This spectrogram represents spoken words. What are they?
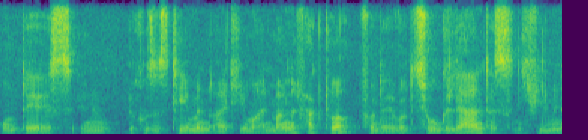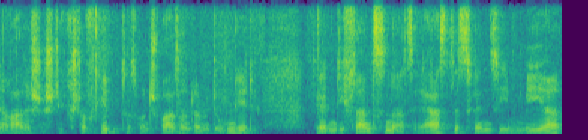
und der ist in Ökosystemen eigentlich immer ein Mangelfaktor. Von der Evolution gelernt, dass es nicht viel mineralischen Stickstoff gibt, dass man sparsam damit umgeht, werden die Pflanzen als erstes, wenn sie mehr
